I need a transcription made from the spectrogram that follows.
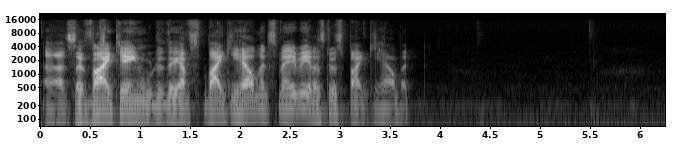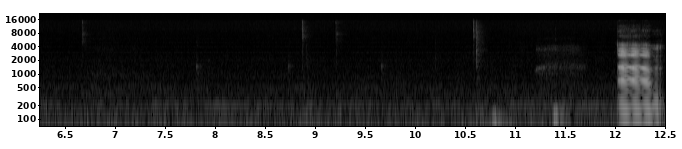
Uh, so Viking, do they have spiky helmets maybe? Let's do a spiky helmet. Um,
